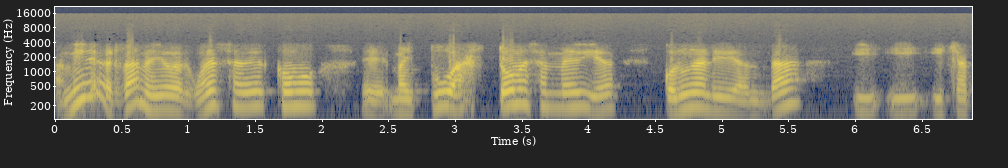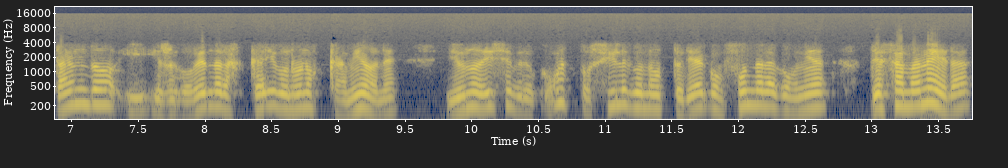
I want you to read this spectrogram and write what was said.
A mí de verdad me dio vergüenza ver cómo eh, Maipú toma esas medidas con una liviandad y, y, tratando y, recorriendo las calles con unos camiones. Y uno dice, pero ¿cómo es posible que una autoridad confunda a la comunidad de esa manera,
